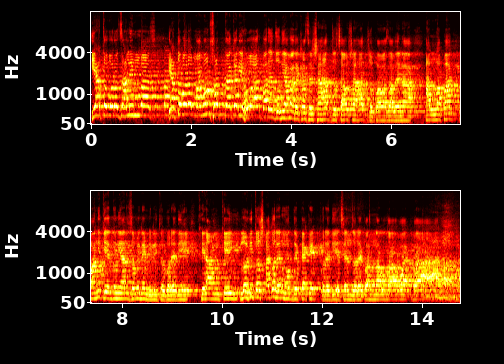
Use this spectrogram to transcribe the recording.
এত বড় জালিমবাজ এত বড় মানুষ হত্যাকারী হওয়ার পরে যদি আমার কাছে সাহায্য চাও সাহায্য পাওয়া যাবে না। আল্লাহ পাক পানিকে দুনিয়ার জমিনে মিলিত করে দিয়ে ফিরাউনকে লোহিত সাগরের মধ্যে প্যাকেট করে দিয়েছেন। জোরে কন্যা আল্লাহু আকবার।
